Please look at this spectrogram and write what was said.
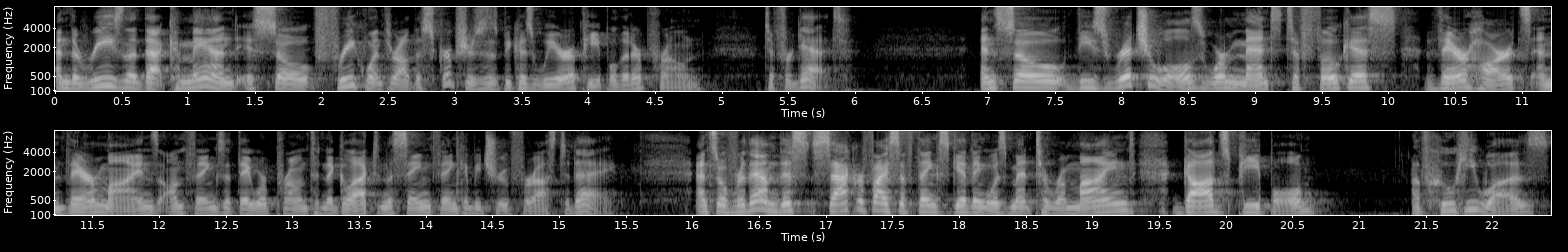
And the reason that that command is so frequent throughout the Scriptures is because we are a people that are prone to forget. And so these rituals were meant to focus their hearts and their minds on things that they were prone to neglect, and the same thing can be true for us today. And so for them, this sacrifice of thanksgiving was meant to remind God's people of who he was,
